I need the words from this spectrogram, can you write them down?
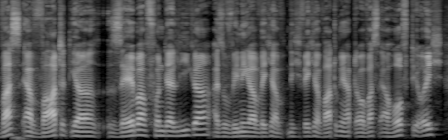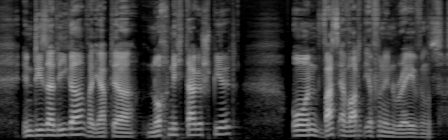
Was erwartet ihr selber von der Liga? Also weniger, welche, nicht welche Erwartungen ihr habt, aber was erhofft ihr euch in dieser Liga? Weil ihr habt ja noch nicht da gespielt. Und was erwartet ihr von den Ravens?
